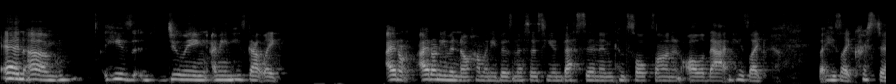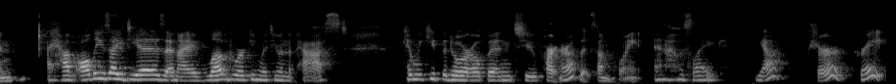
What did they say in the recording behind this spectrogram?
And um he's doing i mean he's got like i don't i don't even know how many businesses he invests in and consults on and all of that. And he's like but he's like kristen i have all these ideas and i've loved working with you in the past. Can we keep the door open to partner up at some point? and i was like yeah sure great.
